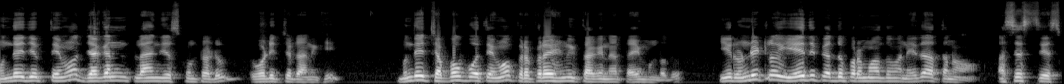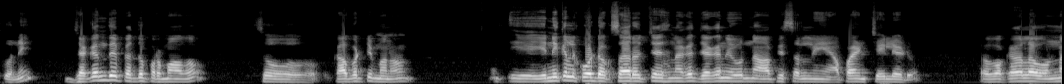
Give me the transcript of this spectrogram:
ముందే చెప్తేమో జగన్ ప్లాన్ చేసుకుంటాడు ఓడించడానికి. ముందే చెప్పకపోతేమో ప్రిపరేషన్కి తగిన టైం ఉండదు. ఈ రెండిట్లో ఏది పెద్ద ప్రమాదం అనేది అతను అసెస్ చేసుకొని జగన్దే పెద్ద ప్రమాదం. సో కాబట్టి మనం ఈ ఎన్నికల కోడ్ ఒకసారి వచ్చేసినాక జగన్ ఎవరిని ఆఫీసర్ని అపాయింట్ చేయలేడు. ఒకవేళ ఉన్న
